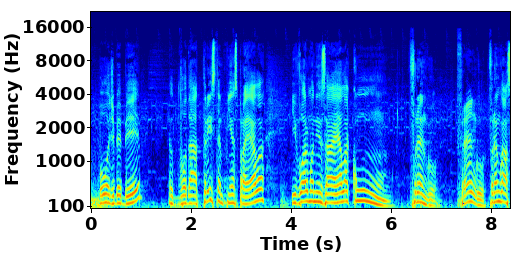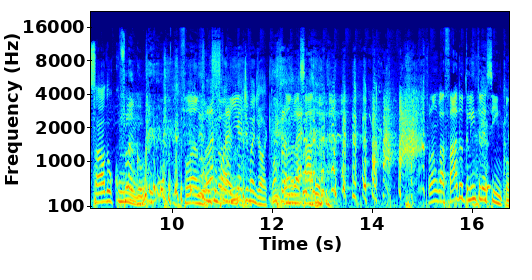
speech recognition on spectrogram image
boa de beber. Eu vou dar três tampinhas pra ela e vou harmonizar ela com frango. Frango? Frango assado com. Flango. Flango. Com farinha de mandioca. Flango assado. Flango assado 35.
